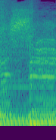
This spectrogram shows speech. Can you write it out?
listen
